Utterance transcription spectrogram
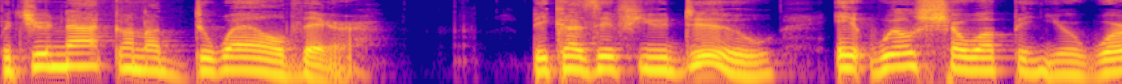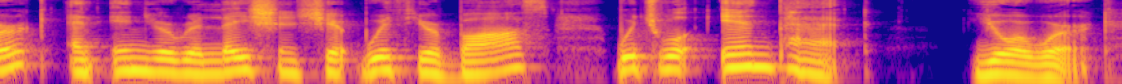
but you're not going to dwell there. Because if you do, it will show up in your work and in your relationship with your boss, which will impact your work.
